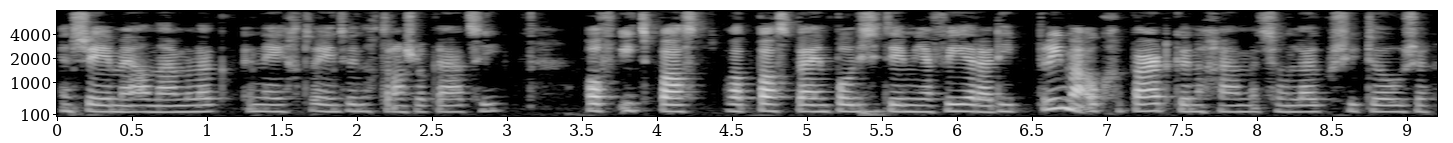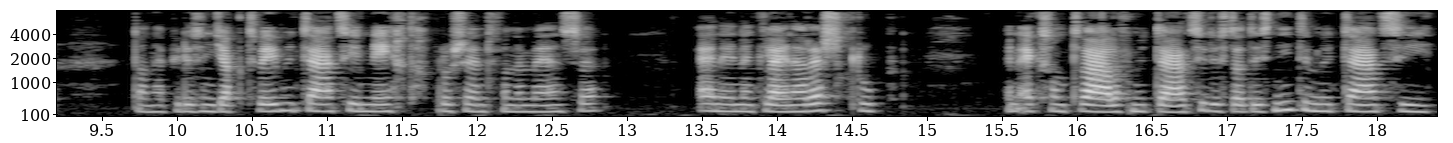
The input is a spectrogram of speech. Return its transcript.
een CML, namelijk een 922 translocatie. Of iets past, wat past bij een polycythemia vera, die prima ook gepaard kunnen gaan met zo'n leukocytose. Dan heb je dus een JAK2-mutatie in 90% van de mensen. En in een kleine restgroep een exon 12 mutatie. Dus dat is niet de mutatie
